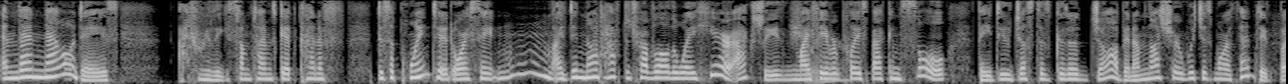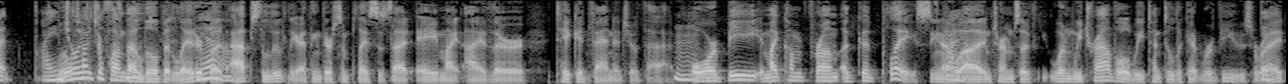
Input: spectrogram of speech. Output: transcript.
And then nowadays, I really sometimes get kind of disappointed or I say, mm, I did not have to travel all the way here. Actually, my favorite place back in Seoul, they do just as good a job, and I'm not sure which is more authentic, but I enjoyed We'll it touch upon that a little bit later, but absolutely, I think there's some places that A might either take advantage of that, Mm-hmm. or B, it might come from a good place. You know, Right. uh, in terms of when we travel, we tend to look at reviews, right?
